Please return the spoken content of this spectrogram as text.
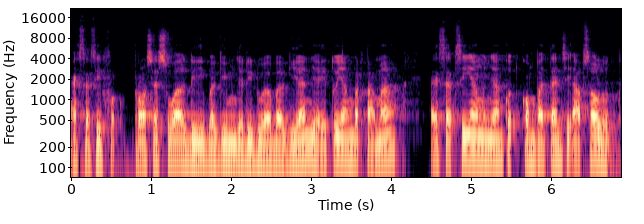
Eksepsi prosesual dibagi menjadi dua bagian yaitu yang pertama eksepsi yang menyangkut kompetensi absolut.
